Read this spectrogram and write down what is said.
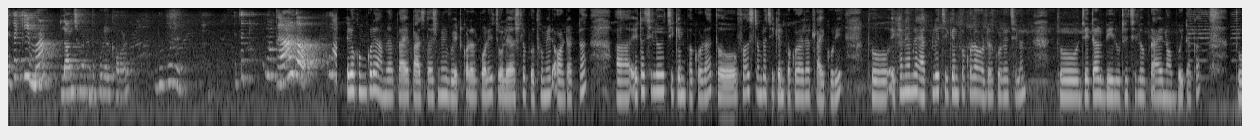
এটা কি মা? লাঞ্চ মানে দুপুরের খাবার। দুপুরে? এটা এরকম করে আমরা প্রায় পাঁচ দশ মিনিট ওয়েট করার পরে চলে আসলো প্রথমের অর্ডারটা এটা ছিল চিকেন পকোড়া। তো ফার্স্ট আমরা চিকেন পকোড়াটা ট্রাই করি। তো এখানে আমরা এক প্লেট চিকেন পকোড়া অর্ডার করেছিলাম। তো যেটার বিল উঠেছিল প্রায় নব্বই টাকা। তো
